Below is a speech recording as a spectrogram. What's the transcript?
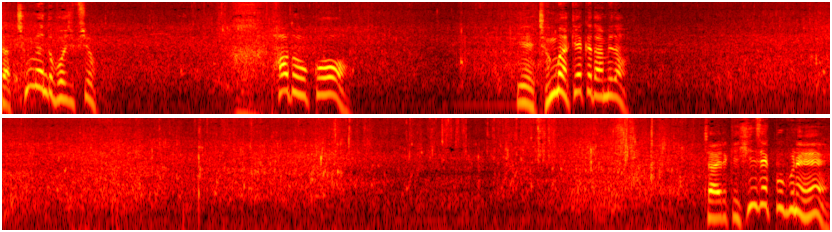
자, 측면도 보십시오. 파도 없고, 예, 정말 깨끗합니다. 자, 이렇게 흰색 부분에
